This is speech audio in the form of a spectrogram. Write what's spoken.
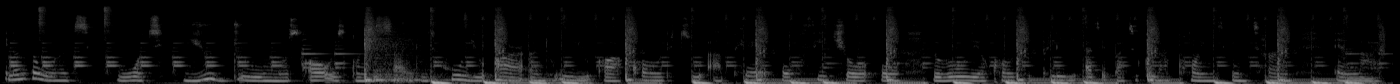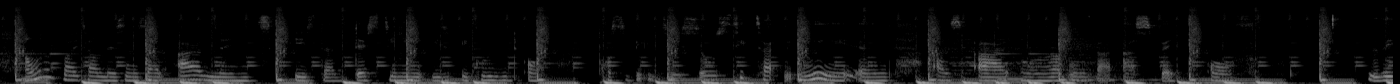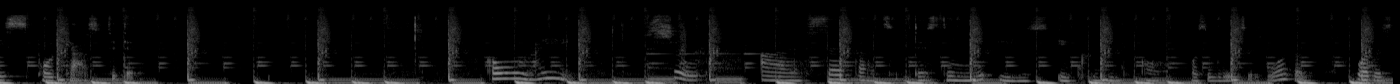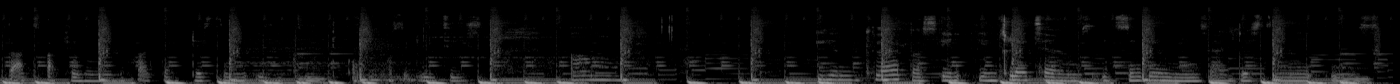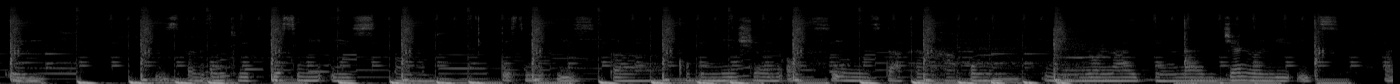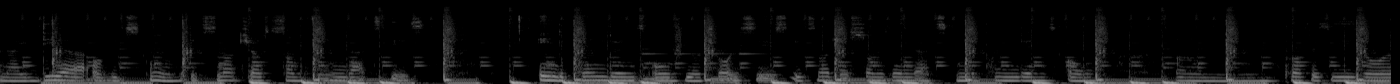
In other words, what you do must always coincide with who you are and who you are called to appear or feature or the role you're called to play at a particular point in time in life. And one of the vital lessons that I learned is that destiny is a grid of possibilities. So stick tight with me and as I unravel that aspect of this podcast today. Alrighty, so I said that destiny is a grid of possibilities. What, the, what does that actually mean? The fact that destiny is a grid of possibilities. Um, in clear in, in clear terms, it simply means that destiny is a is an enclave. Destiny is um, destiny is a combination of things that can happen in your life. In life, generally, it's an idea of its own. It's not just something that is independent of your choices. It's not just something that's independent of um, prophecies or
